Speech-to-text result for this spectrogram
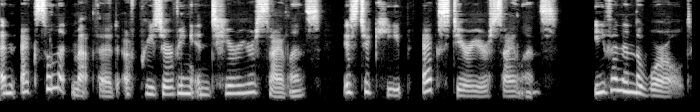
An excellent method of preserving interior silence is to keep exterior silence. Even in the world,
